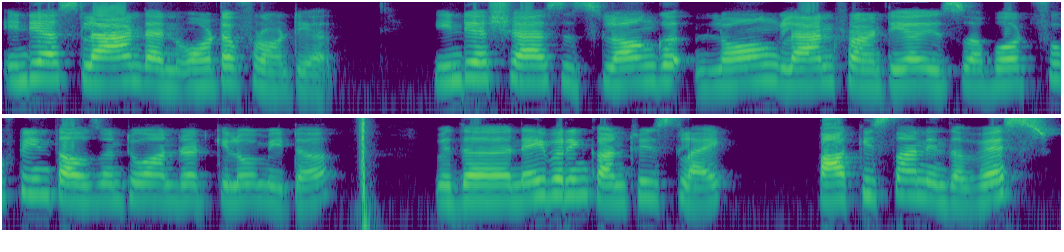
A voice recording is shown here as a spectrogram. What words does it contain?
India's land and water frontier. India shares its long, long land frontier is about 15,200 kilometer with the neighboring countries like Pakistan in the west,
